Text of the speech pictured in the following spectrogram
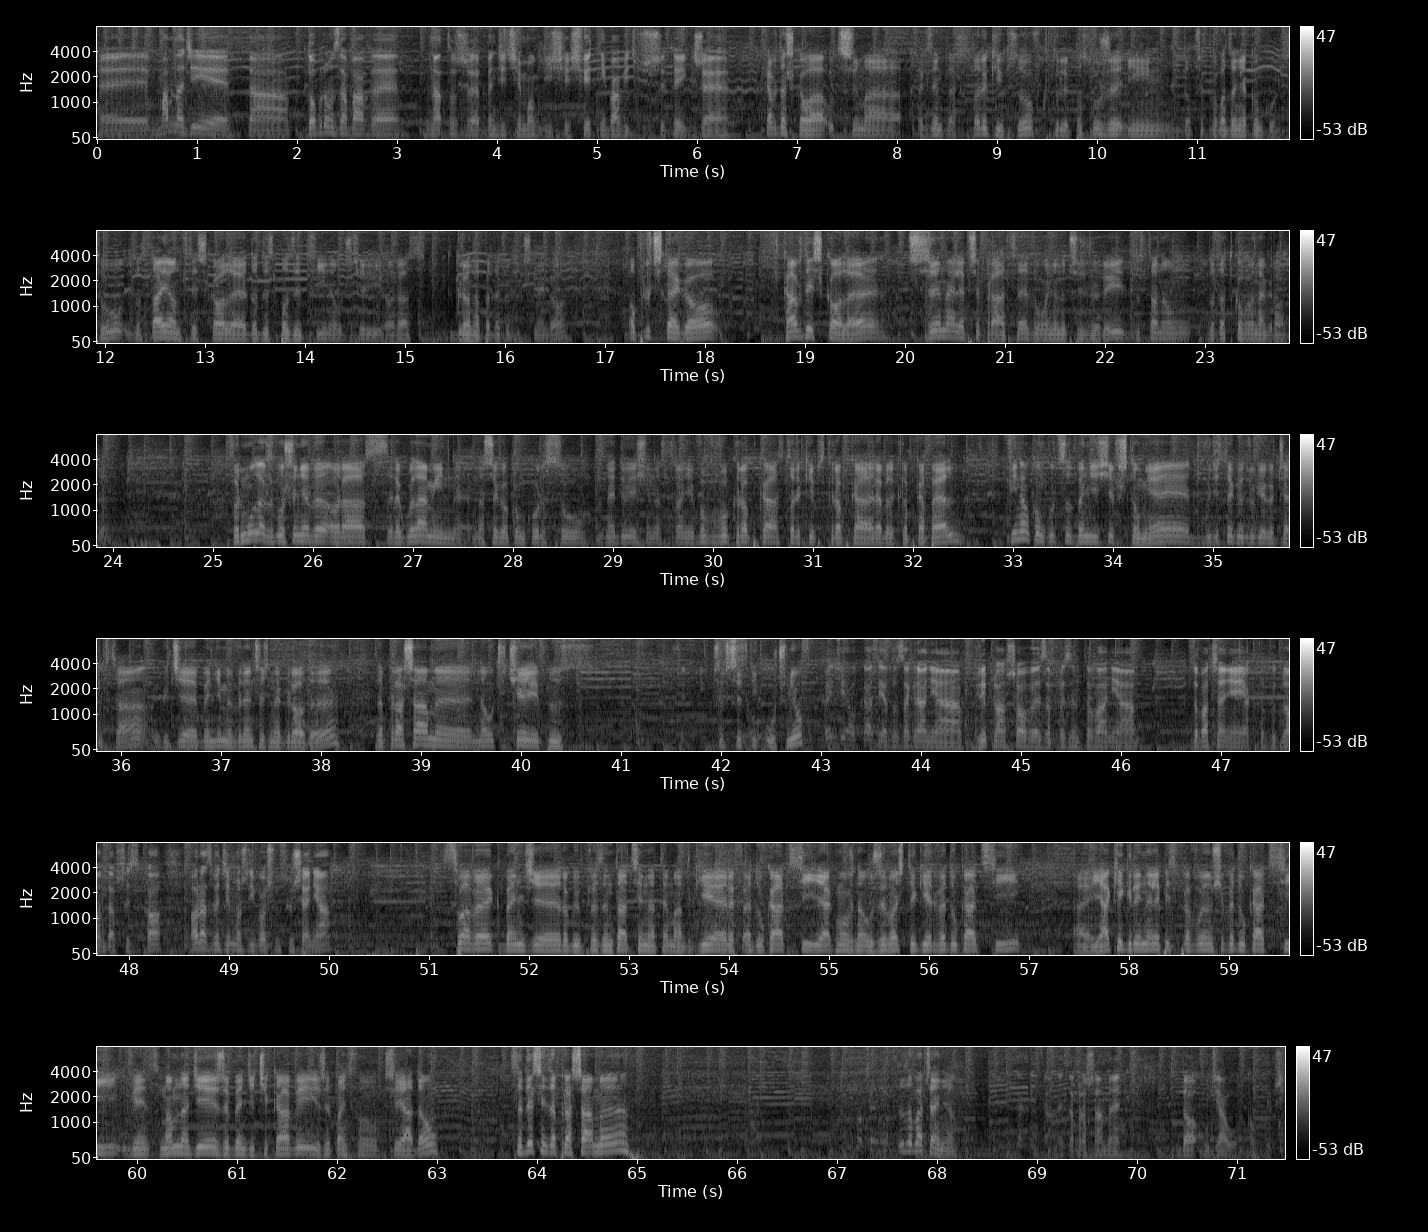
E, Mam nadzieję na dobrą zabawę, na to, że będziecie mogli się świetnie bawić przy tej grze. Każda szkoła utrzyma egzemplarz Story Cubesów, który posłuży im do przeprowadzenia konkursu, zostając w tej szkole do dyspozycji nauczycieli oraz grona pedagogicznego. Oprócz tego w każdej szkole trzy najlepsze prace wyłonione przez jury dostaną dodatkowe nagrody. Formularz zgłoszeniowy oraz regulamin naszego konkursu znajduje się na stronie www.storycubes.rebel.pl Finał konkursu odbędzie się w Sztumie 22 czerwca, gdzie będziemy wręczać nagrody. Zapraszamy nauczycieli plus przy wszystkich uczniów. Będzie okazja do zagrania w gry planszowe, zaprezentowania, zobaczenia jak to wygląda wszystko oraz będzie możliwość usłyszenia. Sławek będzie robił prezentację na temat gier w edukacji, jak można używać tych gier w edukacji, e, jakie gry najlepiej sprawują się w edukacji, więc mam nadzieję, że będzie ciekawie i że Państwo przyjadą. Serdecznie zapraszamy. Do zobaczenia. Zachęcamy, zapraszamy do udziału w konkursie.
